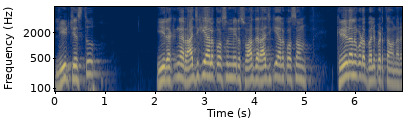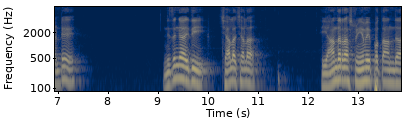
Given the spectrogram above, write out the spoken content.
లీడ్ చేస్తూ ఈ రకంగా రాజకీయాల కోసం మీరు స్వార్థ రాజకీయాల కోసం క్రీడలను కూడా బలిపెడతా ఉన్నారంటే నిజంగా ఇది చాలా చాలా ఈ ఆంధ్ర రాష్ట్రం ఏమైపోతా ఉందా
